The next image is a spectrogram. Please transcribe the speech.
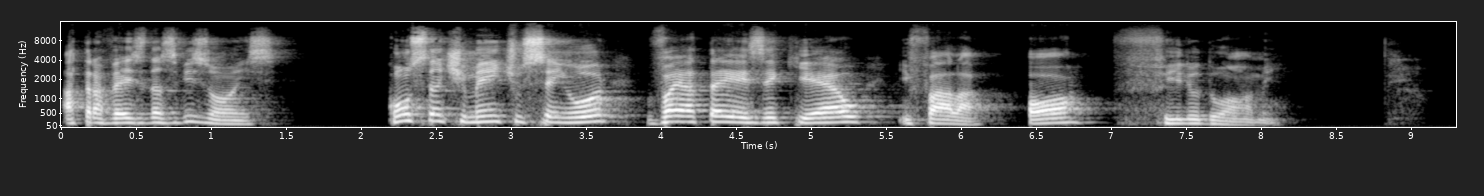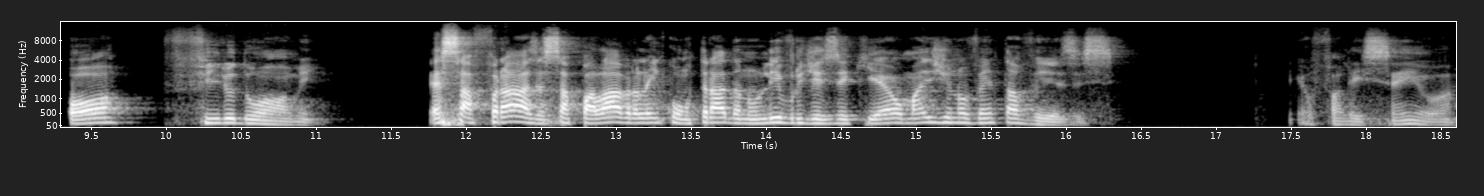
através das visões. Constantemente o Senhor vai até Ezequiel e fala: "Ó oh, filho do homem. Ó oh, filho do homem, essa frase, essa palavra, ela é encontrada no livro de Ezequiel mais de 90 vezes. Eu falei, Senhor.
